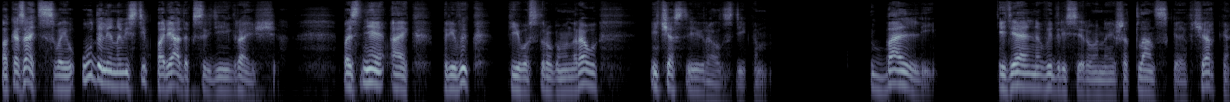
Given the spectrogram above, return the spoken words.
показать свою удаль и навести порядок среди играющих. Позднее Айк привык к его строгому нраву и часто играл с Диком. Балли, идеально выдрессированная шотландская овчарка,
